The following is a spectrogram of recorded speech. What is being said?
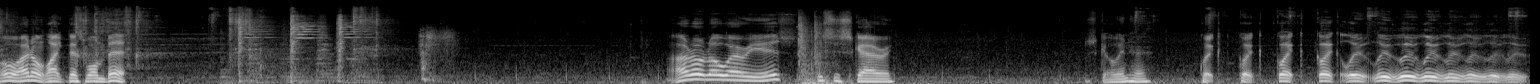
Oh, I don't like this one bit. I don't know where he is. This is scary. Just go in here. Quick, quick, quick, quick. Loot, loot, loot, loot, loot, loot, loot, loot.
